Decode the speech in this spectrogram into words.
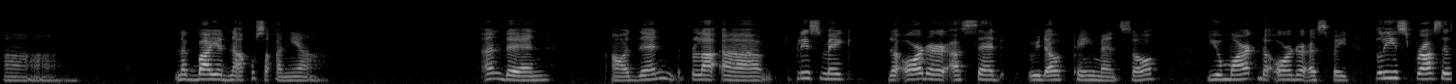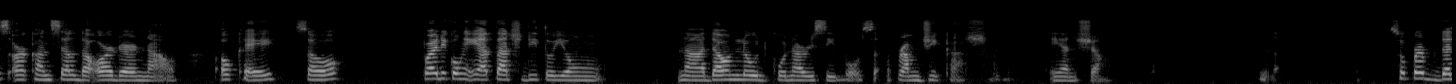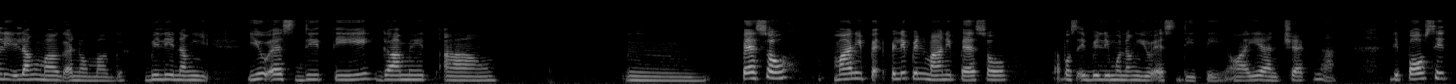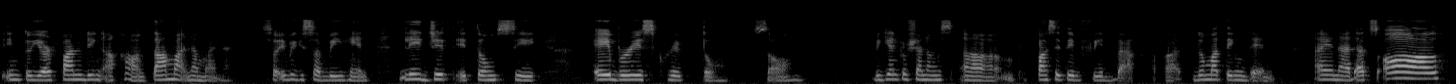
uh, nagbayad na ako sa kanya. And then, uh, then, uh, please make the order as said without payment. So, You mark the order as paid. Please process or cancel the order now. Okay. So, pwede kong i-attach dito yung na download ko na resibo from GCash. Ayan siya. Super dali lang mag ano magbili ng USDT gamit ang mm, peso, money pe- Philippine money peso tapos ibili mo ng USDT. O ayan, check na. Deposit into your funding account. Tama naman. So ibig sabihin, legit itong si Abris Crypto. So bigyan ko siya ng uh, positive feedback at dumating din. Ayan na, that's all.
